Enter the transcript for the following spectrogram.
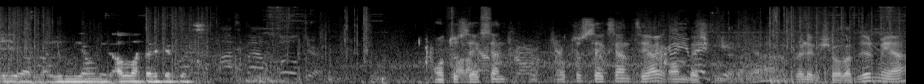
İyi valla 20 milyon değil. Allah bereket versin. 30-80 30-80 Ti 15 bin lira ya. Böyle bir şey olabilir mi ya?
